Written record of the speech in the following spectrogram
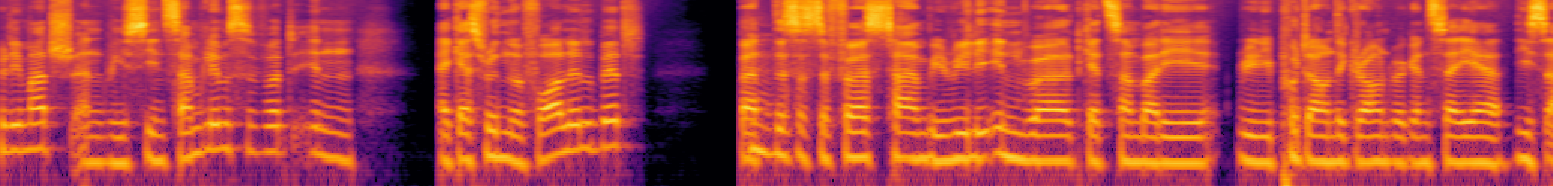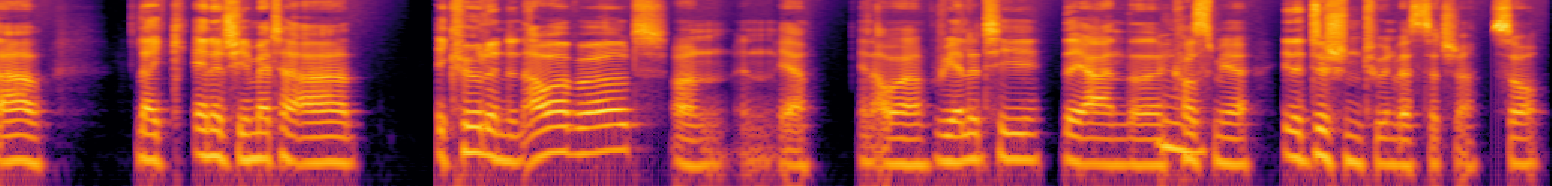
pretty much, and we've seen some glimpses of it in, I guess, Rhythm of War a little bit. But mm. this is the first time we really in world get somebody really put down the groundwork and say, yeah, these are like energy and matter are equivalent in our world, on in yeah, in our reality. They are in the mm. Cosmere in addition to investiture. So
